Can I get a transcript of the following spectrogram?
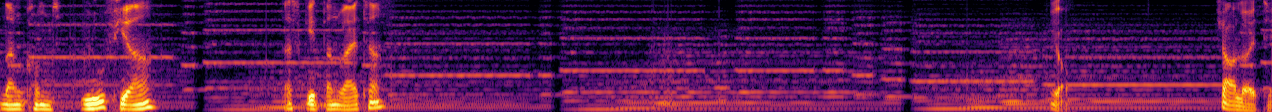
Und dann kommt Lufia. Das geht dann weiter. Ja. Ciao Leute.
